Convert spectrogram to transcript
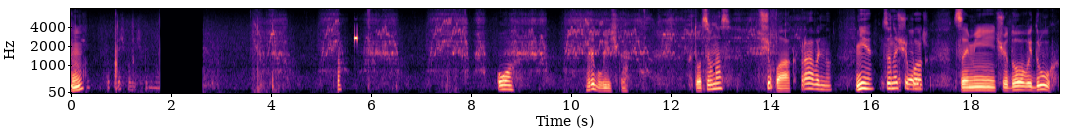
М? О, рибулечка. Хто це в нас? Щупак, правильно. Ні, це не щупак. Це мій чудовий друг.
